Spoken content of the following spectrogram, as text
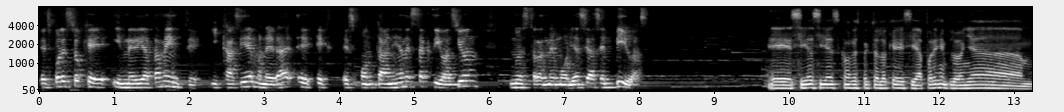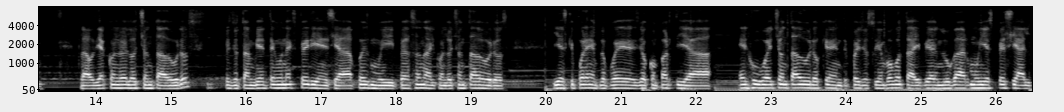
Es por esto que inmediatamente y casi de manera eh, espontánea en esta activación, nuestras memorias se hacen vivas. Eh, sí, así es. Con respecto a lo que decía, por ejemplo, doña mm, Claudia con lo de los chontaduros, pues yo también tengo una experiencia pues muy personal con los chontaduros y es que, por ejemplo, pues yo compartía el jugo de chontaduro que vende, pues yo estoy en Bogotá y vi un lugar muy especial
